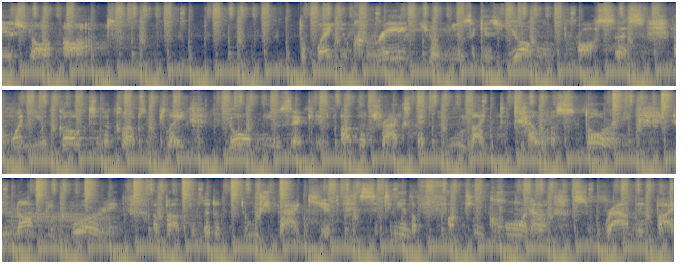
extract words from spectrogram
Is your art. The way you create your music is your own process. And when you go to the clubs and play your music and other tracks that you like to tell a story, do not be worried about the little douchebag kid sitting in the fucking corner surrounded by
